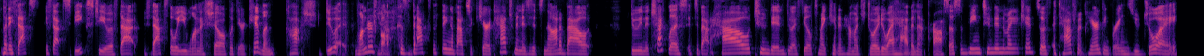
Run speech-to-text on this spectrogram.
but if that's if that speaks to you, if that if that's the way you want to show up with your kid, then gosh, do it. Wonderful. Yeah. Because that's the thing about secure attachment is it's not about doing the checklist. It's about how tuned in do I feel to my kid and how much joy do I have in that process of being tuned into my kid. So if attachment parenting brings you joy,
